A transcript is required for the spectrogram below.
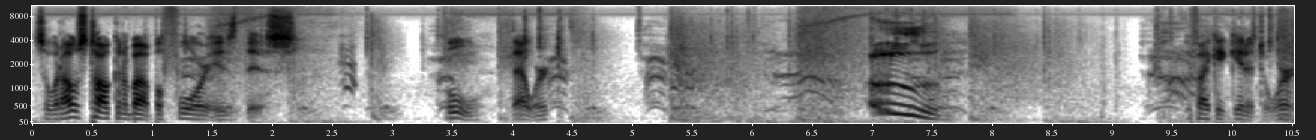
So what I was talking about before is this. Ooh, that worked. Ooh. If I could get it to work.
